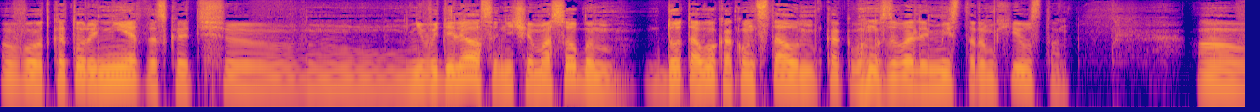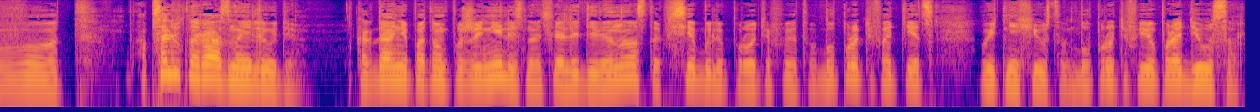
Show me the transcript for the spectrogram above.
вот, который не, так сказать, э, не выделялся ничем особым до того, как он стал, как его называли, мистером Хьюстон. А, вот абсолютно разные люди. Когда они потом поженились в начале 90-х, все были против этого. Был против отец Уитни Хьюстон, был против ее продюсер.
